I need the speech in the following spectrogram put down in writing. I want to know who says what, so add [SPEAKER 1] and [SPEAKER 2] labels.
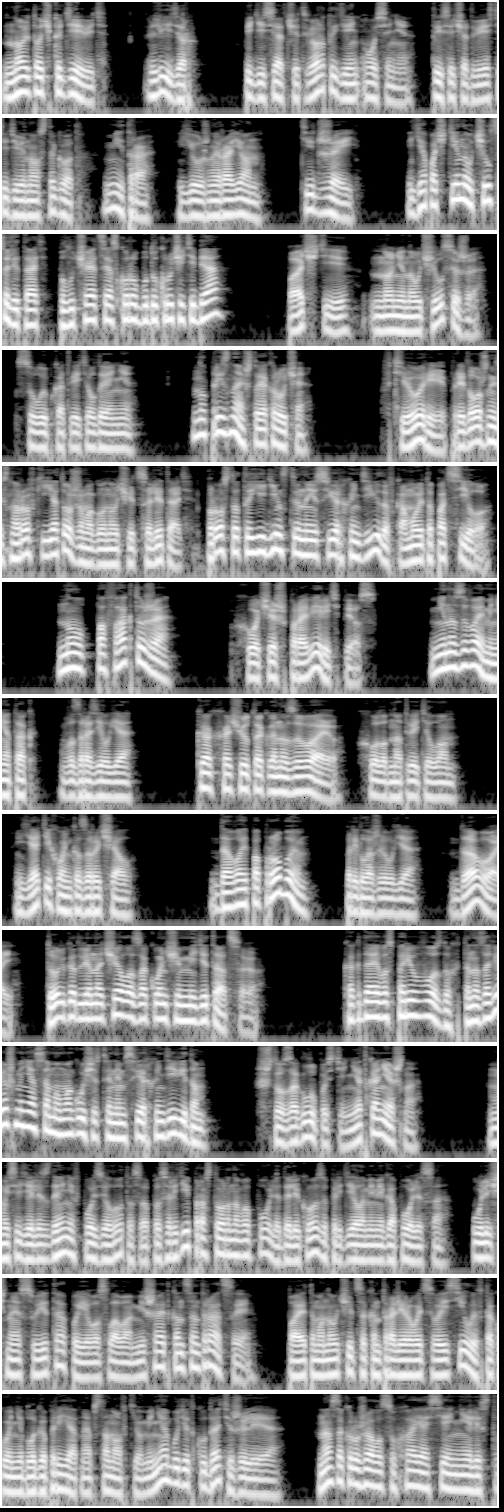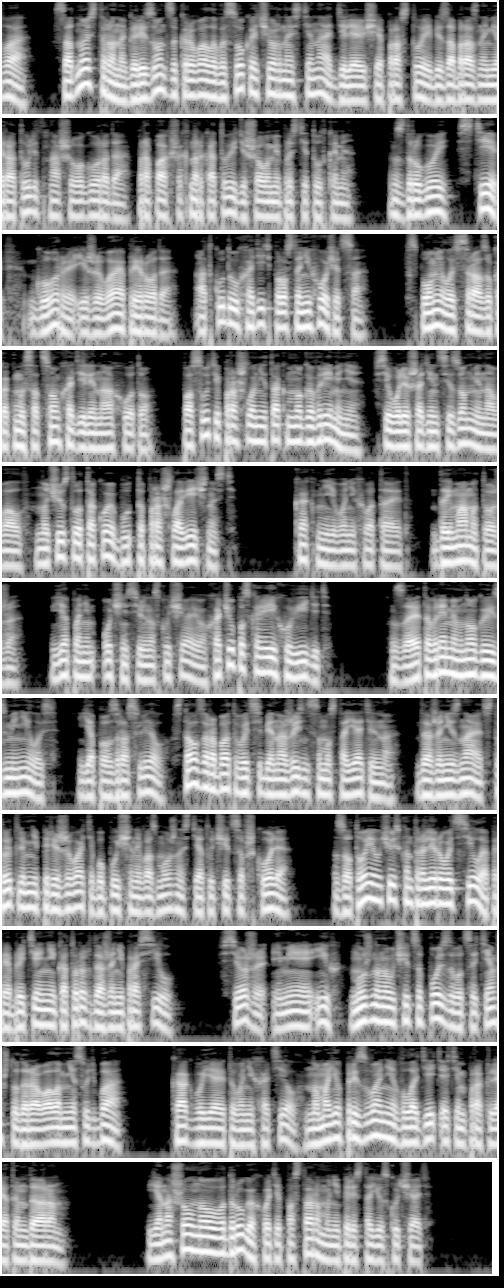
[SPEAKER 1] 0.9. Лидер. 54-й день осени. 1290 год. Митра. Южный район. Ти-Джей. «Я почти научился летать. Получается, я скоро буду круче тебя?»
[SPEAKER 2] «Почти. Но не научился же», — с улыбкой ответил Дэнни.
[SPEAKER 1] «Ну, признай, что я круче».
[SPEAKER 2] «В теории, при должной сноровке я тоже могу научиться летать. Просто ты единственный из сверхиндивидов, кому это под силу».
[SPEAKER 1] «Ну, по факту же».
[SPEAKER 2] «Хочешь проверить, пес?»
[SPEAKER 1] «Не называй меня так», — возразил я.
[SPEAKER 2] «Как хочу, так и называю», — холодно ответил он.
[SPEAKER 1] Я тихонько зарычал. «Давай попробуем?» — предложил я.
[SPEAKER 2] «Давай. Только для начала закончим медитацию».
[SPEAKER 1] «Когда я воспарю в воздух, ты назовешь меня самым могущественным сверхиндивидом?»
[SPEAKER 2] «Что за глупости? Нет, конечно».
[SPEAKER 1] Мы сидели с Дэнни в позе лотоса посреди просторного поля, далеко за пределами мегаполиса. Уличная суета, по его словам, мешает концентрации, поэтому научиться контролировать свои силы в такой неблагоприятной обстановке у меня будет куда тяжелее. Нас окружала сухая осенняя листва. С одной стороны, горизонт закрывала высокая черная стена, отделяющая простой и безобразный мир от улиц нашего города, пропахших наркотой и дешевыми проститутками. С другой — степь, горы и живая природа. Откуда уходить просто не хочется. Вспомнилось сразу, как мы с отцом ходили на охоту. По сути, прошло не так много времени, всего лишь один сезон миновал, но чувство такое, будто прошла вечность. Как мне его не хватает. Да и мамы тоже. Я по ним очень сильно скучаю, хочу поскорее их увидеть. За это время многое изменилось. Я повзрослел, стал зарабатывать себе на жизнь самостоятельно. Даже не знает, стоит ли мне переживать об упущенной возможности отучиться в школе. Зато я учусь контролировать силы, о приобретении которых даже не просил. Все же, имея их, нужно научиться пользоваться тем, что даровала мне судьба. Как бы я этого не хотел, но мое призвание — владеть этим проклятым даром. Я нашел нового друга, хоть и по-старому не перестаю скучать.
